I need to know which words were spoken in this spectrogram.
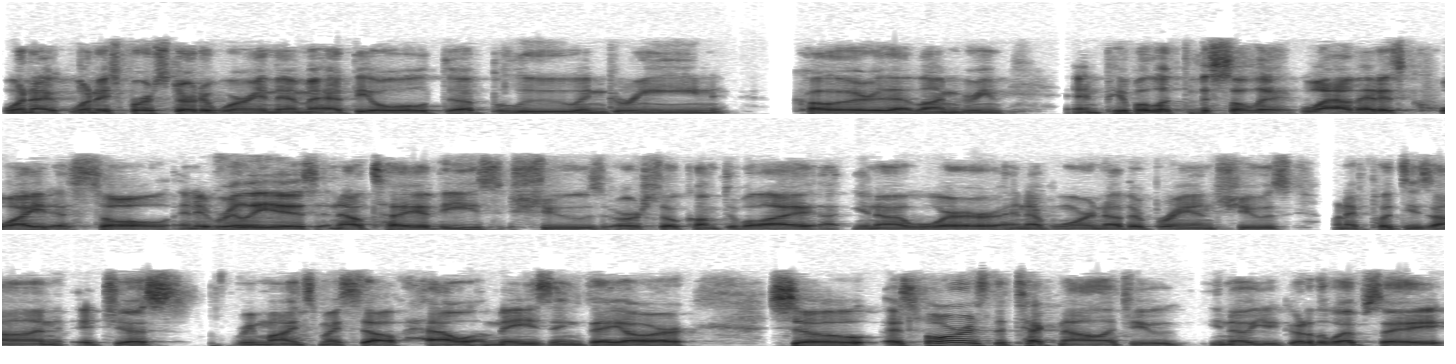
When I when I first started wearing them, I had the old uh, blue and green color, that lime green, and people looked at the sole like, "Wow, that is quite a sole," and it really is. And I'll tell you, these shoes are so comfortable. I, you know, wear and I've worn other brand shoes. When I put these on, it just reminds myself how amazing they are. So as far as the technology, you know, you go to the website.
